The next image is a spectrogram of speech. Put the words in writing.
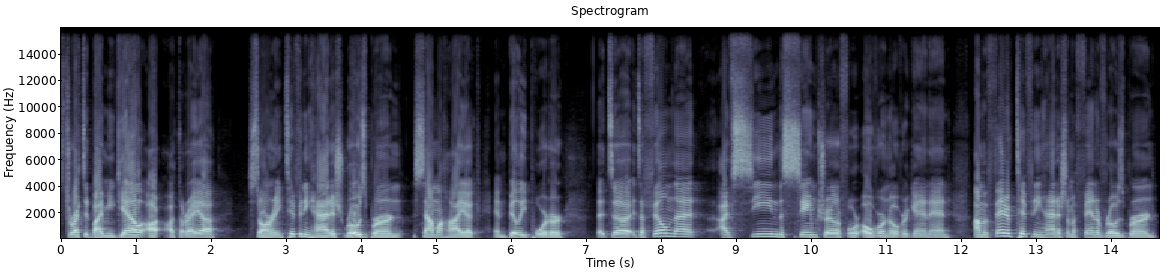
It's directed by Miguel Arteta, starring Tiffany Haddish, Rose Byrne, Salma Hayek, and Billy Porter. It's a it's a film that I've seen the same trailer for over and over again, and I'm a fan of Tiffany Haddish. I'm a fan of Rose Byrne.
